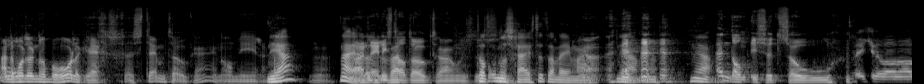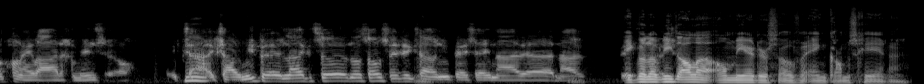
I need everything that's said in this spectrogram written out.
Ah, er wordt ook nog behoorlijk rechts gestemd ook, hè, in Almere. Ja? Ja. Nou ja, maar dat- Lelystad ook trouwens. Dat dus- onderschrijft het alleen maar. Ja. Ja. maar- ja. En dan is het zo. Weet je, er wonen ook gewoon hele aardige mensen wel. Ik zou, Ja. ik zou niet, per- laat ik het zo, dan zo zeggen, ik zou niet per se naar... eh, naar Ik wil ook niet alle Almeerders over één kam scheren.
